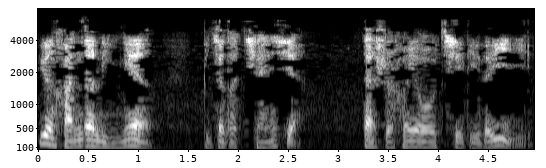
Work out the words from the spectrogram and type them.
蕴含的理念比较的浅显，但是很有启迪的意义。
